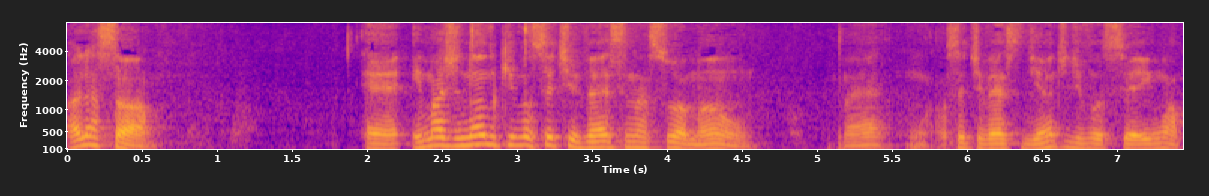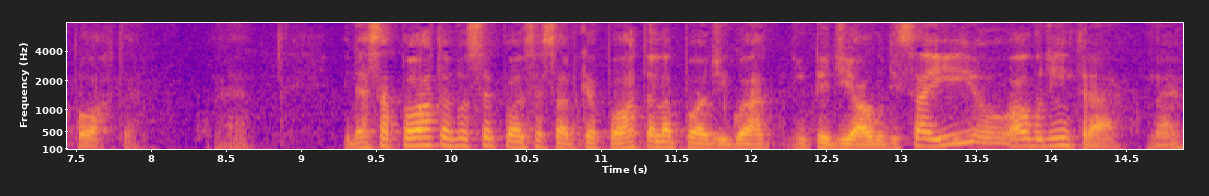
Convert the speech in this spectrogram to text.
olha só. É, imaginando que você tivesse na sua mão, né, você tivesse diante de você aí uma porta, né, e dessa porta você pode, você sabe que a porta ela pode guarda, impedir algo de sair ou algo de entrar, né?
